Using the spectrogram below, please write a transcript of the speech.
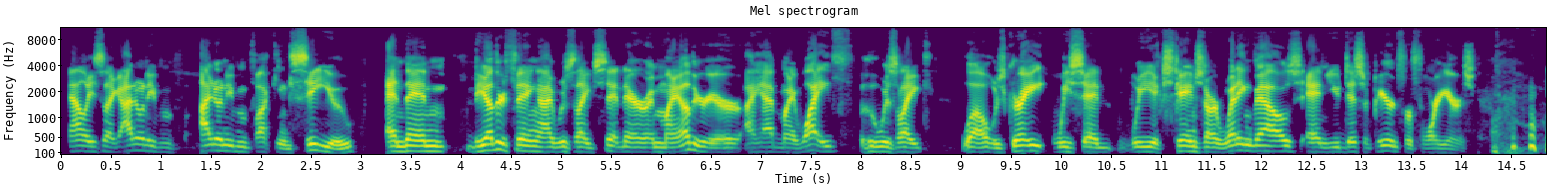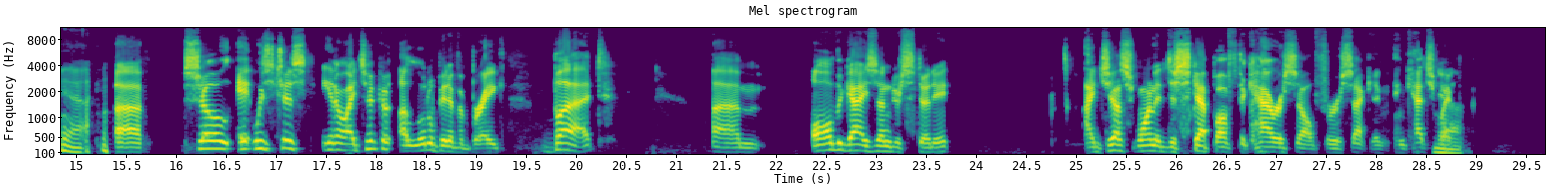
Now he's like, I don't even, I don't even fucking see you. And then the other thing, I was like sitting there in my other ear, I had my wife who was like, well, it was great. We said we exchanged our wedding vows, and you disappeared for four years. yeah, Uh, so it was just, you know, I took a, a little bit of a break, but um, all the guys understood it. I just wanted to step off the carousel for a second and catch my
